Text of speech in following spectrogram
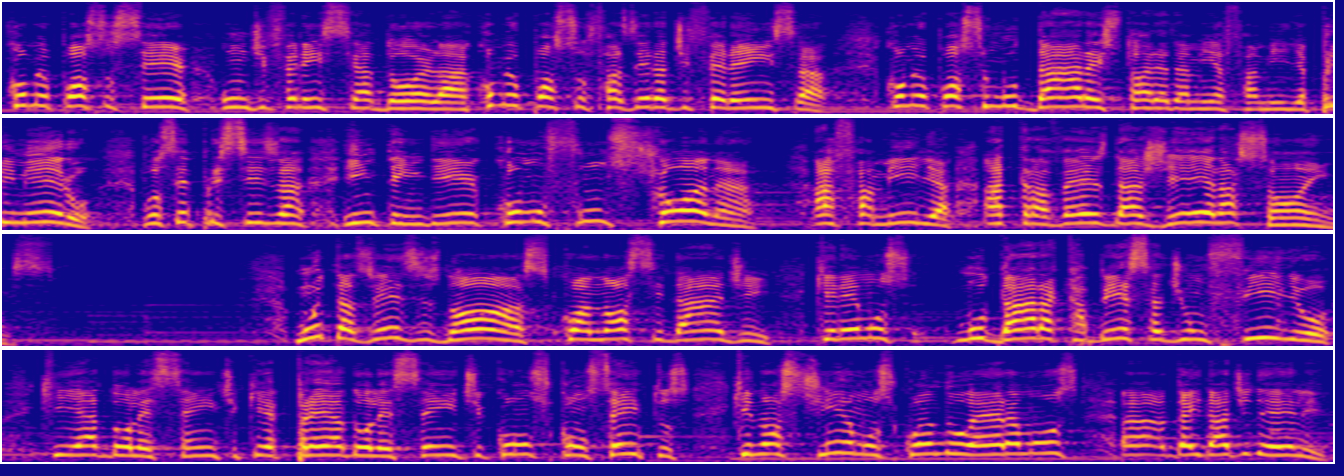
Como eu posso ser um diferenciador lá? Como eu posso fazer a diferença? Como eu posso mudar a história da minha família? Primeiro, você precisa entender como funciona a família através das gerações. Muitas vezes nós, com a nossa idade, queremos mudar a cabeça de um filho que é adolescente, que é pré-adolescente, com os conceitos que nós tínhamos quando éramos ah, da idade dele.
